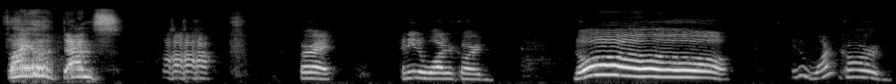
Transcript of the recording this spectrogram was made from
Fire! Dance! Alright. I need a water card. No! Need a water card.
